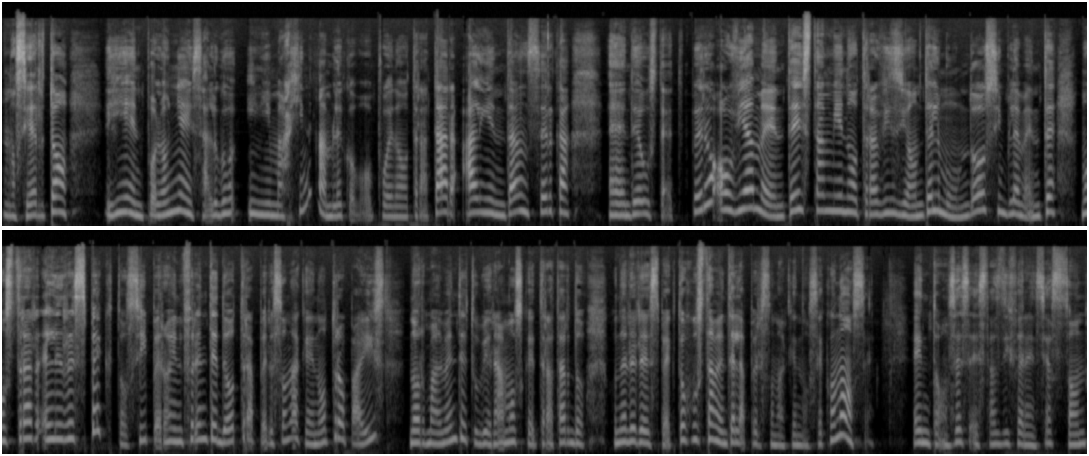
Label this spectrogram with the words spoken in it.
¿no es cierto? Y en Polonia es algo inimaginable cómo puedo tratar a alguien tan cerca eh, de usted. Pero obviamente es también otra visión del mundo, simplemente mostrar el respeto, ¿sí? Pero en frente de otra persona que en otro país normalmente tuviéramos que tratar con el respeto justamente la persona que no se conoce. Entonces, estas diferencias son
